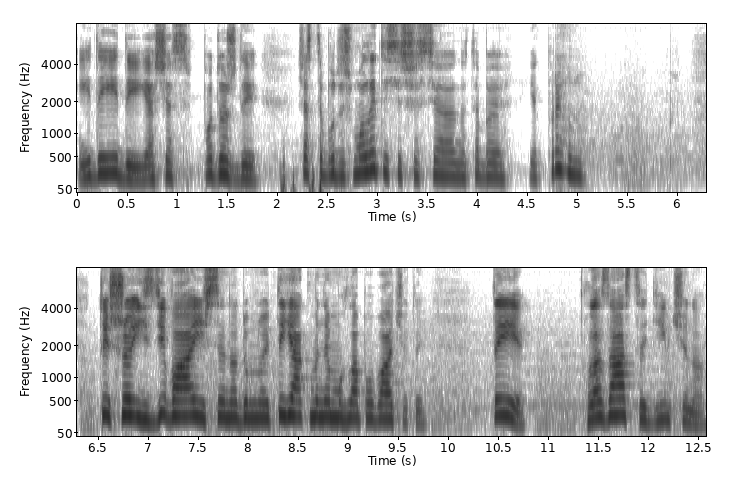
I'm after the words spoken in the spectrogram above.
Іди, іди, я щас подожди. Щас ти будеш молитися, щас я на тебе як пригну. Ти що, іздіваєшся надо мною? Ти як мене могла побачити? Ти, глазаста дівчина.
